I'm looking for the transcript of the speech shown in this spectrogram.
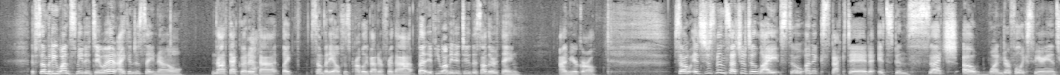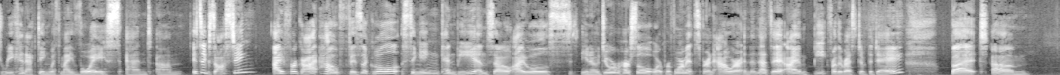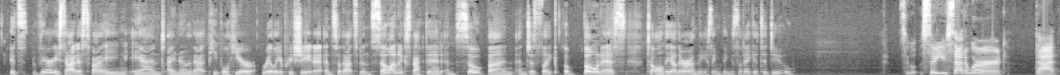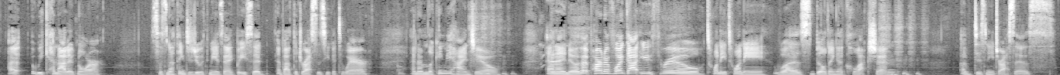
If somebody mm-hmm. wants me to do it, I can just say no. Not that good at that. Like somebody else is probably better for that. But if you want me to do this other thing, I'm your girl. So it's just been such a delight, so unexpected. It's been such a wonderful experience reconnecting with my voice, and um, it's exhausting. I forgot how physical singing can be, and so I will, you know, do a rehearsal or performance for an hour, and then that's it. I am beat for the rest of the day. But um, it's very satisfying and i know that people here really appreciate it and so that's been so unexpected and so fun and just like a bonus to all the other amazing things that i get to do So, so you said a word that uh, we cannot ignore. This has nothing to do with music, but you said about the dresses you get to wear. And I'm looking behind you. and I know that part of what got you through 2020 was building a collection of Disney dresses.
